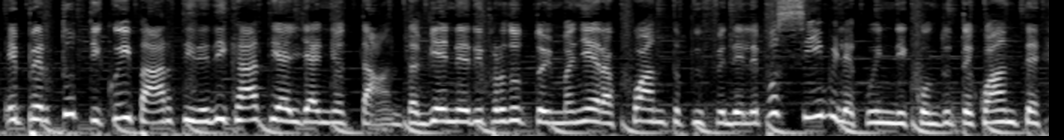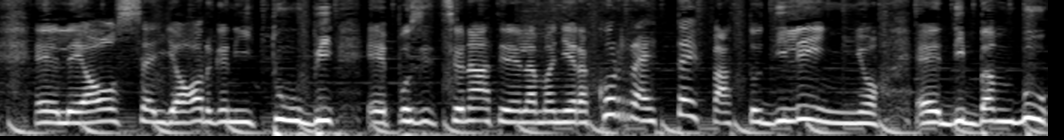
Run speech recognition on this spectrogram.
e per tutti quei parti dedicati agli anni 80. Viene riprodotto in maniera quanto più fedele possibile, quindi con tutte quante eh, le ossa, gli organi, i tubi eh, posizionati nella maniera corretta, è fatto di legno, eh, di bambù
